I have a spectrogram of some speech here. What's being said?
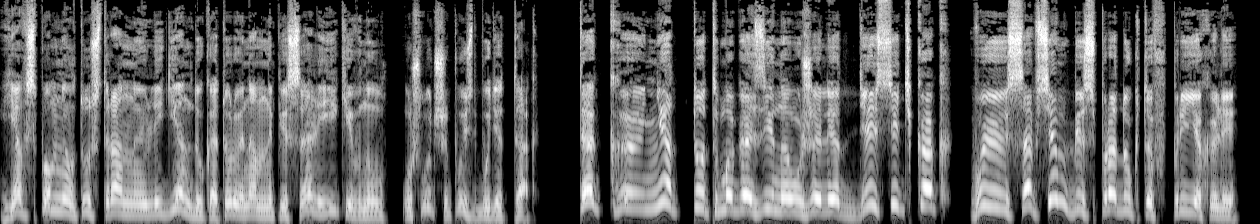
Я вспомнил ту странную легенду, которую нам написали, и кивнул. Уж лучше пусть будет так. «Так э, нет тут магазина уже лет десять как? Вы совсем без продуктов приехали?»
